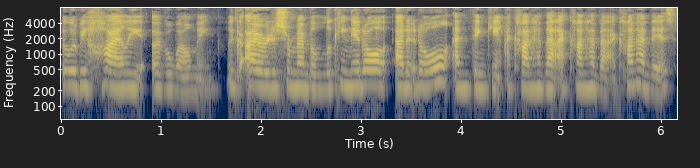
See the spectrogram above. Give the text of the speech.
it would be highly overwhelming. Like I just remember looking at all at it all and thinking, I can't have that, I can't have that, I can't have this.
